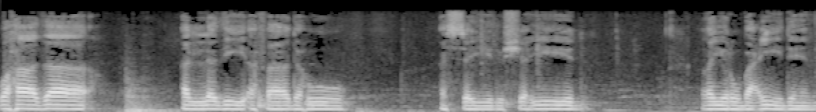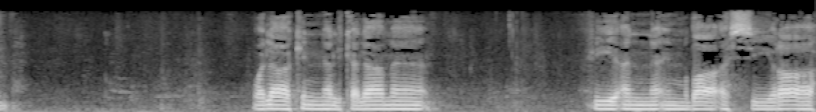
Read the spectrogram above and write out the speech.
وهذا الذي أفاده السيد الشهيد غير بعيد. ولكن الكلام في أن إمضاء السيرة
